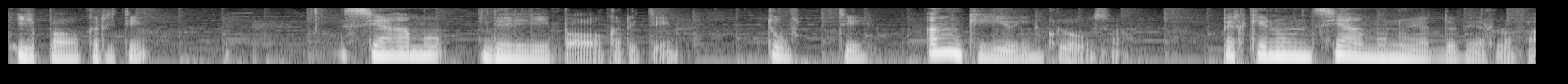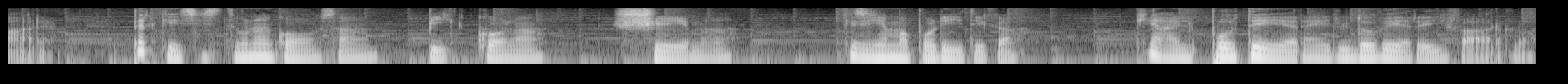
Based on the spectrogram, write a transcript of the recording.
Ipocriti. Siamo degli ipocriti. Tutti, anche io incluso. Perché non siamo noi a doverlo fare. Perché esiste una cosa piccola, scema, che si chiama politica, che ha il potere e il dovere di farlo.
